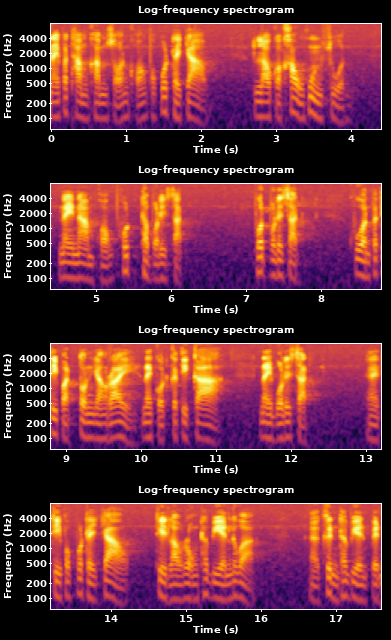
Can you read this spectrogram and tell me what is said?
ในพระธรรมคำสอนของพระพุทธเจ้า เราก็เข้าหุ้นส่วนในนามของพุทธบริษัท พุทธบริษัทควรปฏิบัติตนอย่างไรในกฎกติกา ในบริษัทที่พระพุทธเจ้าที่เราลงทะเบียนหรือว่าขึ้นทะเบียนเป็น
